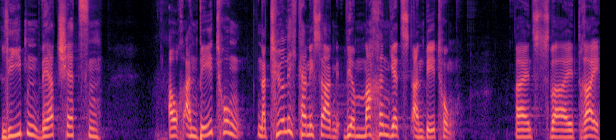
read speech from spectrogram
lieben, wertschätzen, auch Anbetung. Natürlich kann ich sagen, wir machen jetzt Anbetung. Eins, zwei, drei.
